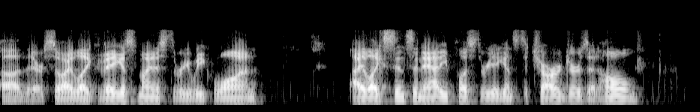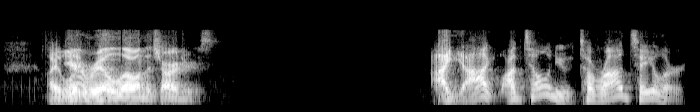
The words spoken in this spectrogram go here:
uh, there. So I like Vegas minus three week one. I like Cincinnati plus three against the Chargers at home. I like You're real low on the Chargers. I, I I'm telling you, Tyrod Taylor,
